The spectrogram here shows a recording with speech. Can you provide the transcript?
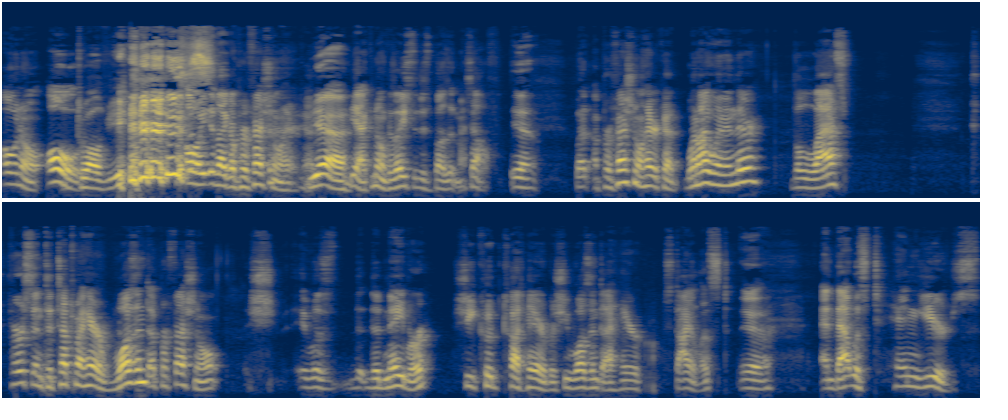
Oh no. Oh. 12 years. Oh, like a professional haircut. yeah. Yeah, no, because I used to just buzz it myself. Yeah. But a professional haircut, when I went in there, the last person to touch my hair wasn't a professional. Sh it was the, the neighbor. She could cut hair, but she wasn't a hair stylist. Yeah. And that was 10 years.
